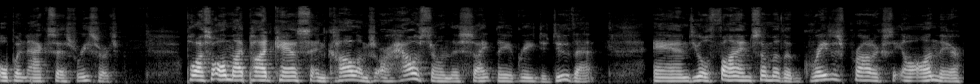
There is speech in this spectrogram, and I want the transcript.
open access research. Plus, all my podcasts and columns are housed on this site. They agreed to do that and you'll find some of the greatest products on there,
